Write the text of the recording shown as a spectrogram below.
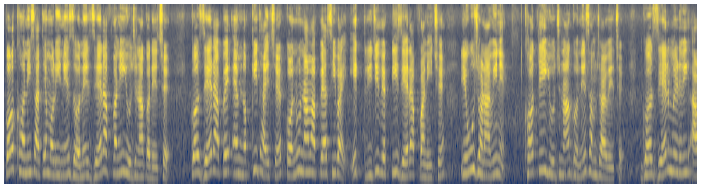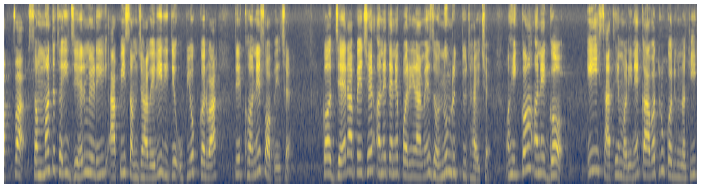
ક ખની સાથે મળીને ઝને ઝેર આપવાની યોજના કરે છે. ક ઝેર આપે એમ નક્કી થાય છે, કનું નામ આપ્યા સિવાય એક ત્રીજી વ્યક્તિ ઝેર આપવાની છે એવું જણાવીને ખ તે યોજના ઘને સમજાવે છે. ઘ ઝેર મેળવી આપવા, સંમત થઈ ઝેર મેળવી આપી સમજાવેલી રીતે ઉપયોગ કરવા તે ખને સોંપે છે. ક ઝેર આપે છે અને તેને પરિણામે ઝનું મૃત્યુ થાય છે. અહીં ક અને ગ એ સાથે મળીને કાવતરું કર્યું નથી,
